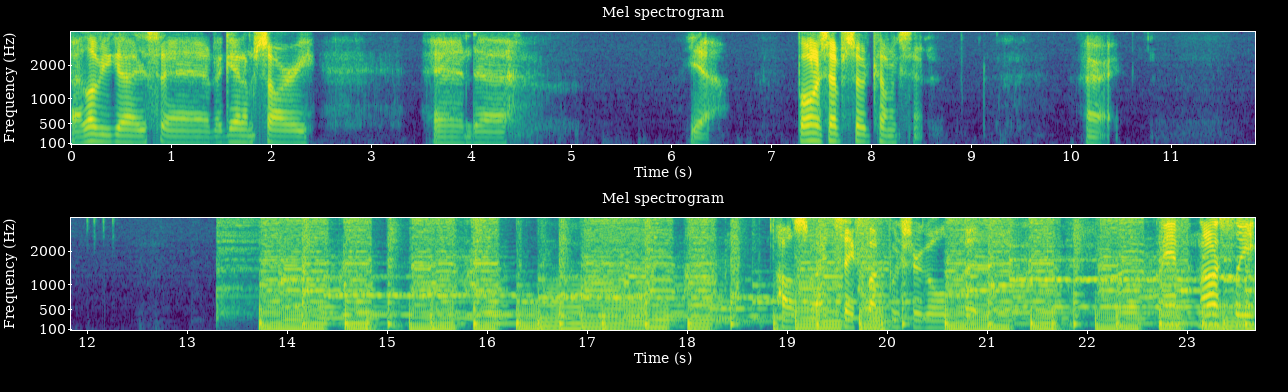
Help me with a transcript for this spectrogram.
I love you guys, and again, I'm sorry. And uh, yeah, bonus episode coming soon. All right. Say fuck Booster Gold, but man, honestly,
